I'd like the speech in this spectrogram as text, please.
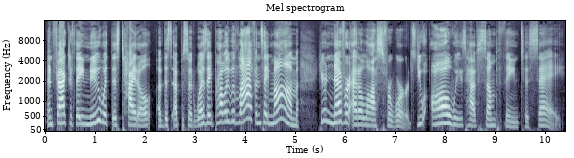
In fact, if they knew what this title of this episode was, they probably would laugh and say, Mom, you're never at a loss for words. You always have something to say.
